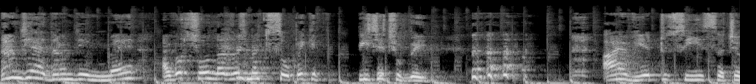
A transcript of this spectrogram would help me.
धर्म जी आए धर्म जी मैं आई गॉट सो नर्वस मैं सोफे के पीछे छुप गई। I have yet to see such a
